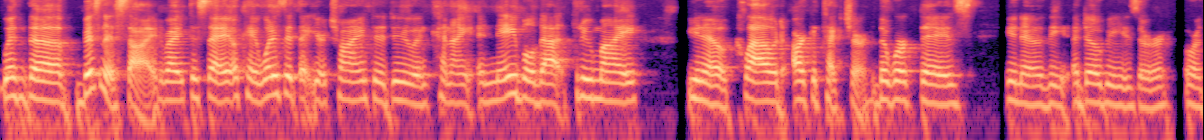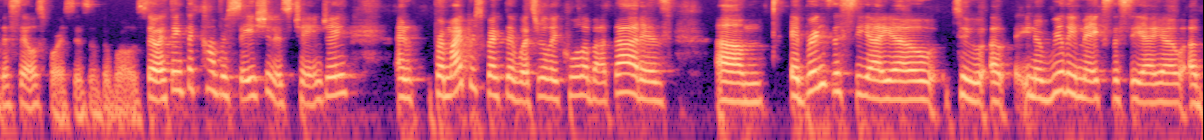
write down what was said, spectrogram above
with the business side, right? To say, okay, what is it that you're trying to do? And can I enable that through my, you know, cloud architecture, the workdays, you know, the Adobes or, or the Salesforces of the world. So I think the conversation is changing. And from my perspective, what's really cool about that is um, it brings the CIO to, a, you know, really makes the CIO a,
